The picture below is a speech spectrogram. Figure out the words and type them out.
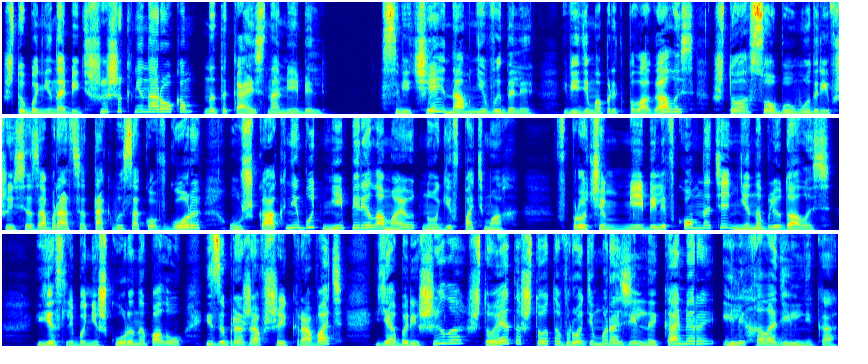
чтобы не набить шишек ненароком, натыкаясь на мебель. Свечей нам не выдали – Видимо, предполагалось, что особо умудрившиеся забраться так высоко в горы уж как-нибудь не переломают ноги в потьмах. Впрочем, мебели в комнате не наблюдалось. Если бы не шкуры на полу, изображавшие кровать, я бы решила, что это что-то вроде морозильной камеры или холодильника.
